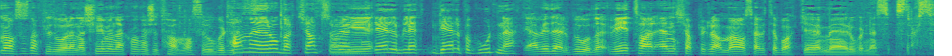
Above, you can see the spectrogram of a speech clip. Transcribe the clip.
må også snakke litt vår energi, men der kan vi kanskje ta med oss Robert. Ta med Robert, sant? så vi deler, deler på godene. Ja, vi deler på godene. Vi tar en kjapp reklame, og så er vi tilbake med Robert Ness straks.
